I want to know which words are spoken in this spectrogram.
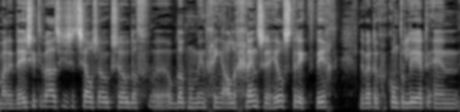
maar in deze situatie is het zelfs ook zo dat op dat moment gingen alle grenzen heel strikt dicht. Er werd ook gecontroleerd en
